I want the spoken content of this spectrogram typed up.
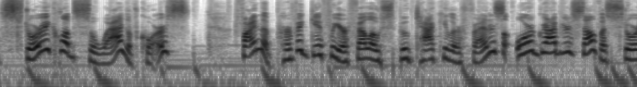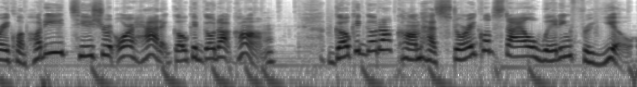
Story Club swag, of course. Find the perfect gift for your fellow spooktacular friends or grab yourself a Story Club hoodie, t shirt, or hat at GoKidGo.com. GoKidGo.com has Story Club style waiting for you,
